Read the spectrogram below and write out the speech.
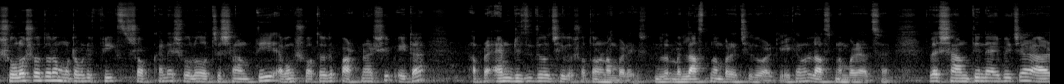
ষোলো, সতেরো মোটামুটি ফিক্সড সবখানে, ষোলো হচ্ছে শান্তি এবং সতেরো পার্টনারশিপ এটা আপনার এমডিজিতেও ছিল সতেরো নম্বরে লাস্ট নাম্বারে ছিল আর কি। এখানেও লাস্ট নাম্বারে আছে। তাহলে শান্তি ন্যায় বিচার আর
